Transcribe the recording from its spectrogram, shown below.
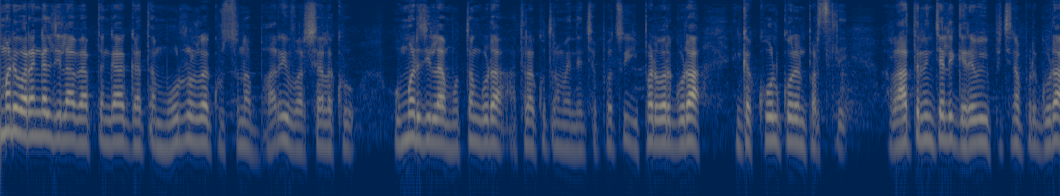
ఉమ్మడి వరంగల్ జిల్లా వ్యాప్తంగా గత మూడు రోజులుగా కురుస్తున్న భారీ వర్షాలకు ఉమ్మడి జిల్లా మొత్తం కూడా అతలాకుతలమైందని చెప్పొచ్చు. ఇప్పటి వరకు కూడా ఇంకా కోలుకోలేని పరిస్థితి. రాత్రి నుంచి వెళ్ళి గెరవి ఇప్పించినప్పుడు కూడా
